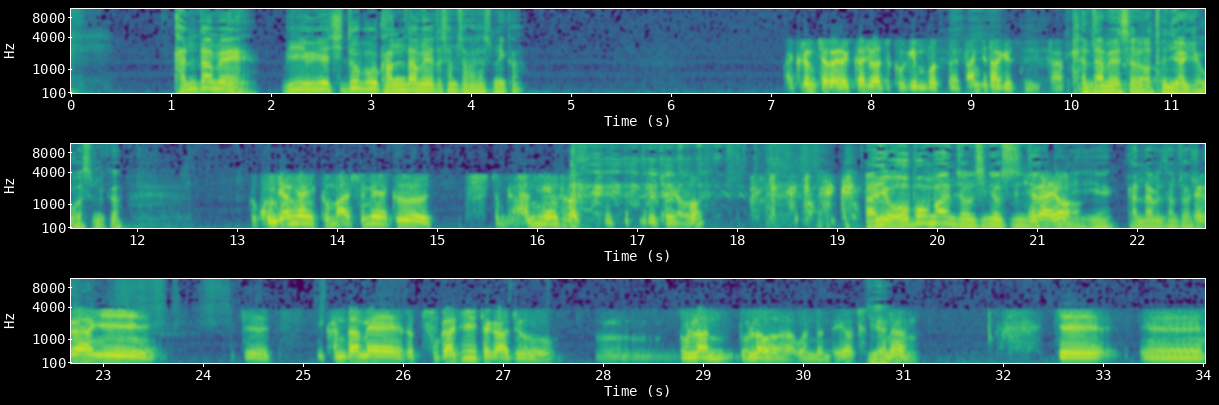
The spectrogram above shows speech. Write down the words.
간담회 미 의회 지도부 간담회에도 참석하셨습니까? 아, 그럼 제가 여기까지 와서 거기 뭐 딴짓 하겠습니까? 간담회에서는 어떤 이야기가 오갔습니까? 그 공장장이 그 말씀에 그, 좀 묘한 이행사가 느껴져요. 아니, 오보만 전 신경 쓰신 줄 제가요. 예. 간담회 참석하셨고. 제가 이, 이제, 이 간담회에서 두 가지 제가 아주, 음, 놀란, 놀라웠는데요. 첫째는, 이제, 에,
